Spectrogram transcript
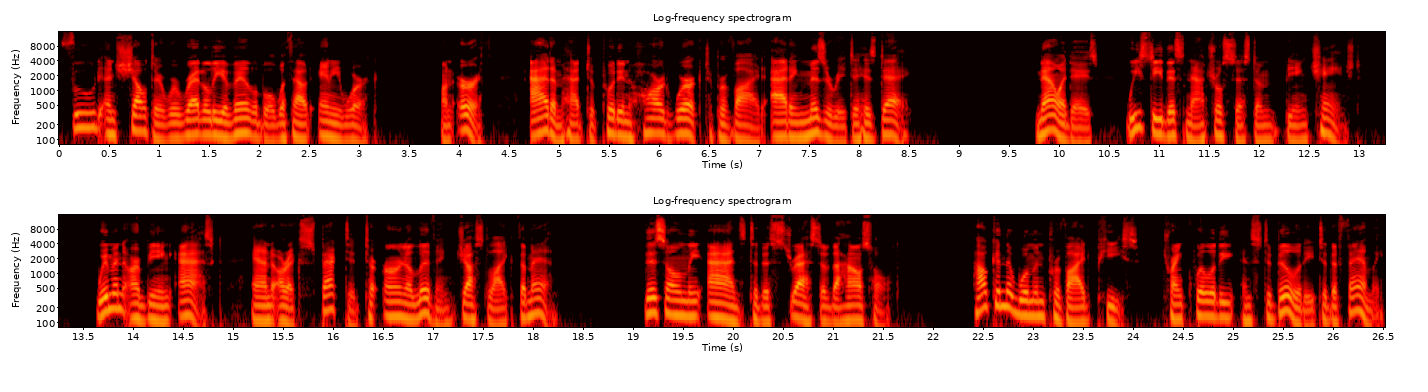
food and shelter were readily available without any work. On earth, Adam had to put in hard work to provide, adding misery to his day. Nowadays, we see this natural system being changed. Women are being asked and are expected to earn a living just like the man. This only adds to the stress of the household. How can the woman provide peace, tranquility, and stability to the family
